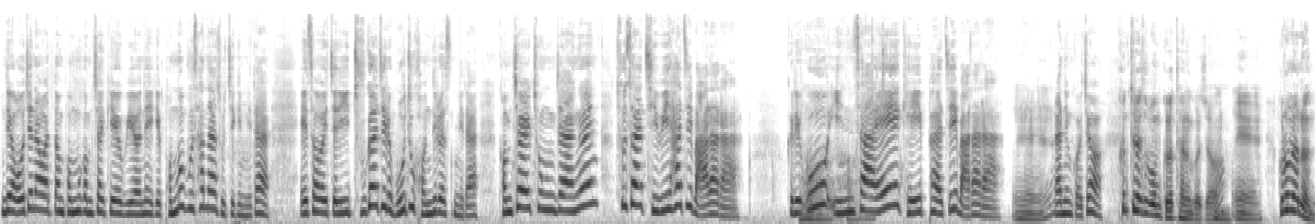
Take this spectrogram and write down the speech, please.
근데 어제 나왔던 법무검찰개혁위원회 이게 법무부 산하 조직입니다. 그래서 이제 이 두 가지를 모두 건드렸습니다. 검찰총장은 수사 지휘하지 말아라. 그리고 어. 인사에 개입하지 말아라. 예. 라는 거죠. 큰 틀에서 보면 그렇다는 거죠. 음. 예. 그러면은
